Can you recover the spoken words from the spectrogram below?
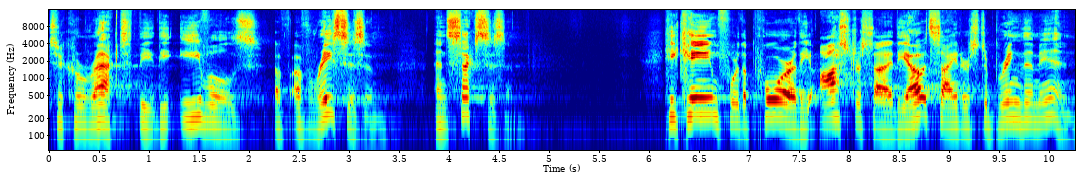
to correct the, the evils of, of racism and sexism. He came for the poor, the ostracized, the outsiders to bring them in.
